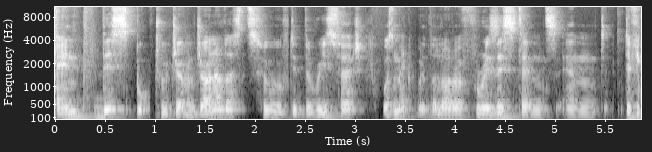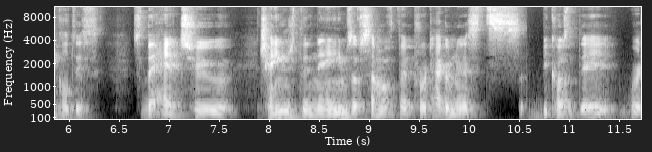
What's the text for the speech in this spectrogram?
And this book, to German journalists who did the research, was met with a lot of resistance and difficulties. So they had to change the names of some of the protagonists because they were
